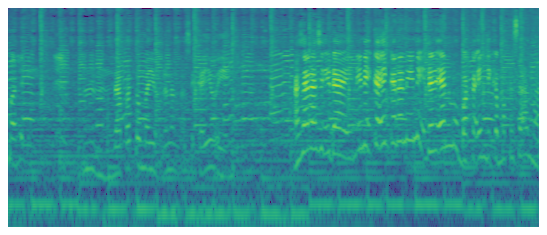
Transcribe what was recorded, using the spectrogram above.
Mali. Mm, dapat tumayo na lang kasi kayo eh. Asa na si Iday? Nini, kain ka na Nini. Dalian mo, baka hindi ka makasama.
